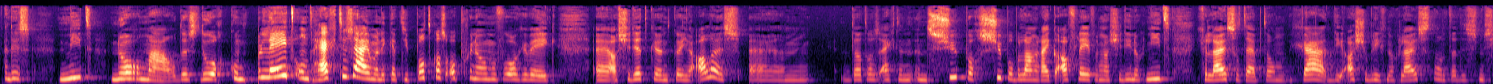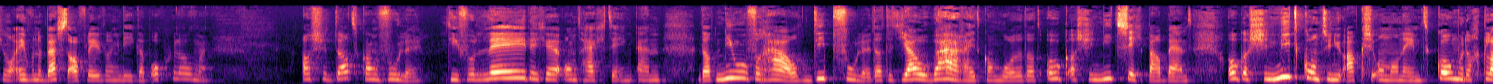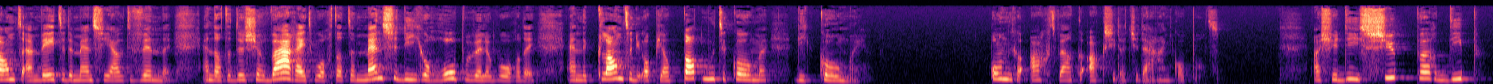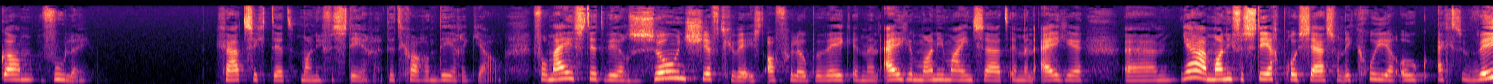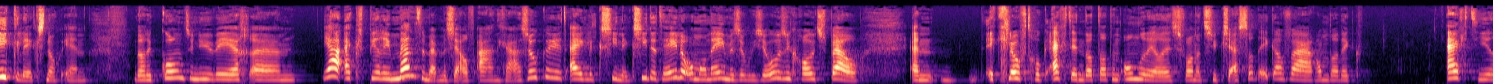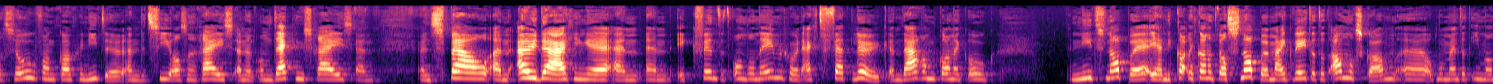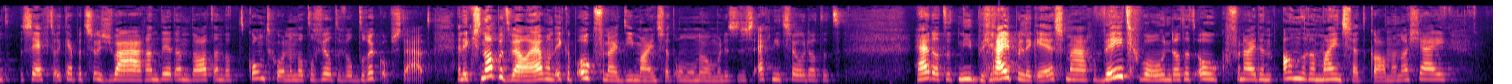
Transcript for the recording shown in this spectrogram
Het is niet normaal. Dus door compleet onthecht te zijn, want ik heb die podcast opgenomen vorige week. Uh, als je dit kunt, kun je alles. Um, dat was echt een, een super, super belangrijke aflevering. Als je die nog niet geluisterd hebt, dan ga die alsjeblieft nog luisteren. Want dat is misschien wel een van de beste afleveringen die ik heb opgenomen. Als je dat kan voelen, die volledige onthechting en dat nieuwe verhaal diep voelen, dat het jouw waarheid kan worden. Dat ook als je niet zichtbaar bent, ook als je niet continu actie onderneemt, komen er klanten en weten de mensen jou te vinden. En dat het dus je waarheid wordt, dat de mensen die geholpen willen worden en de klanten die op jouw pad moeten komen, die komen. Ongeacht welke actie dat je daaraan koppelt. Als je die super diep kan voelen, gaat zich dit manifesteren. Dit garandeer ik jou. Voor mij is dit weer zo'n shift geweest afgelopen week in mijn eigen money mindset, in mijn eigen um, ja, manifesteerproces. Want ik groei er ook echt wekelijks nog in. Dat ik continu weer um, ja, experimenten met mezelf aanga. Zo kun je het eigenlijk zien. Ik zie het hele ondernemen sowieso als een groot spel. En ik geloof er ook echt in dat dat een onderdeel is van het succes dat ik ervaar. Omdat ik echt hier zo van kan genieten. En dit zie je als een reis en een ontdekkingsreis en een spel en uitdagingen. En, en ik vind het ondernemen gewoon echt vet leuk. En daarom kan ik ook niet snappen. Ja, ik kan, ik kan het wel snappen, maar ik weet dat het anders kan. Uh, op het moment dat iemand zegt: Ik heb het zo zwaar en dit en dat. En dat komt gewoon omdat er veel te veel druk op staat. En ik snap het wel, hè, want ik heb ook vanuit die mindset ondernomen. Dus het is echt niet zo dat het hè, dat het niet begrijpelijk is, maar weet gewoon dat het ook vanuit een andere mindset kan. En als jij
